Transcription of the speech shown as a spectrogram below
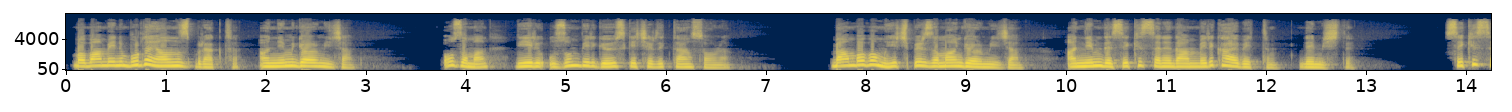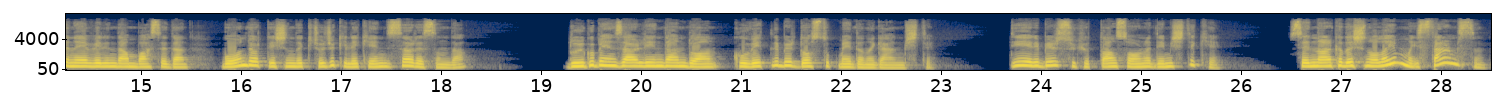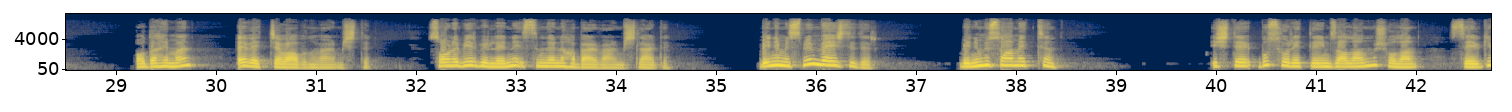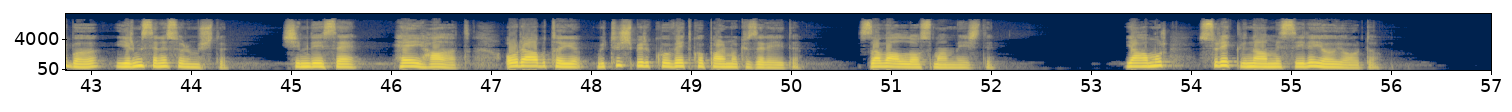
''Babam beni burada yalnız bıraktı. Annemi görmeyeceğim.'' O zaman diğeri uzun bir göğüs geçirdikten sonra ben babamı hiçbir zaman görmeyeceğim. Annemi de 8 seneden beri kaybettim demişti. 8 sene evvelinden bahseden bu 14 yaşındaki çocuk ile kendisi arasında duygu benzerliğinden doğan kuvvetli bir dostluk meydana gelmişti. Diğeri bir sükuttan sonra demişti ki, ''Senin arkadaşın olayım mı, ister misin?'' O da hemen ''Evet'' cevabını vermişti. Sonra birbirlerine isimlerini haber vermişlerdi. ''Benim ismim Vecdi'dir. Benim Hüsamettin. İşte bu suretle imzalanmış olan sevgi bağı 20 sene sürmüştü. Şimdi ise heyhat o rabıtayı müthiş bir kuvvet koparmak üzereydi. Zavallı Osman Vecdi. Yağmur sürekli namesiyle yağıyordu.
